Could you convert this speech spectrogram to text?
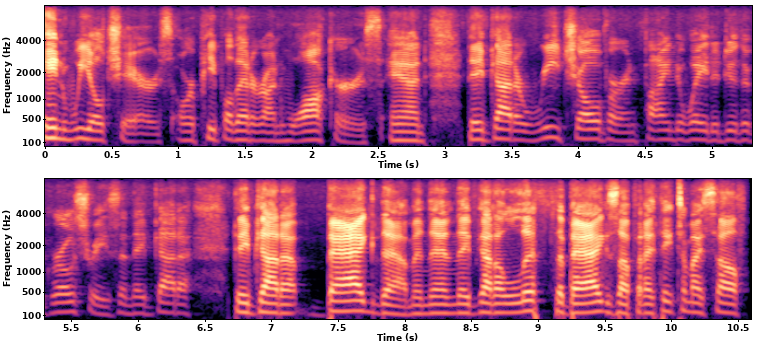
in wheelchairs or people that are on walkers and they've got to reach over and find a way to do the groceries and they've got to they've got to bag them and then they've got to lift the bags up and I think to myself,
